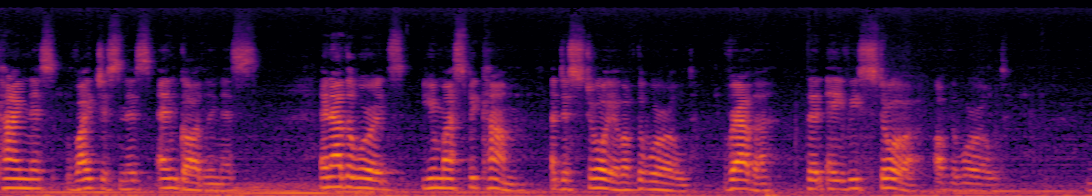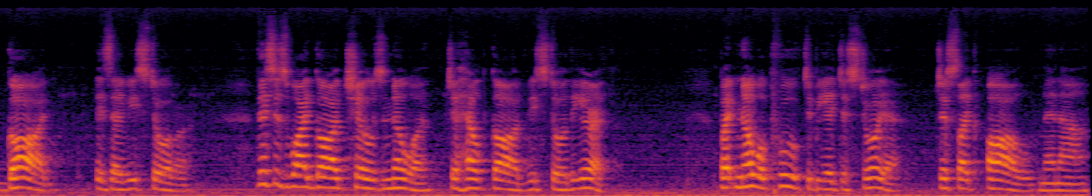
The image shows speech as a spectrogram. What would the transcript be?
kindness, righteousness, and godliness. In other words, you must become a destroyer of the world rather than a restorer of the world. God is a restorer. This is why God chose Noah to help God restore the earth. But Noah proved to be a destroyer, just like all men are.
